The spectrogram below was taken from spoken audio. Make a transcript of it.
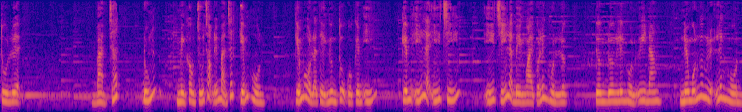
tu luyện. Bản chất, đúng, mình không chú trọng đến bản chất kiếm hồn. Kiếm hồn là thể ngưng tụ của kiếm ý, kiếm ý là ý chí, ý chí là bề ngoài của linh hồn lực, tương đương linh hồn uy năng. Nếu muốn ngưng luyện linh hồn,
